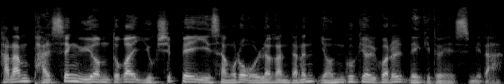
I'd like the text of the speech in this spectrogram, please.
간암 발생 위험도가 60배 이상으로 올라간다는 연구 결과를 내기도 했습니다.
